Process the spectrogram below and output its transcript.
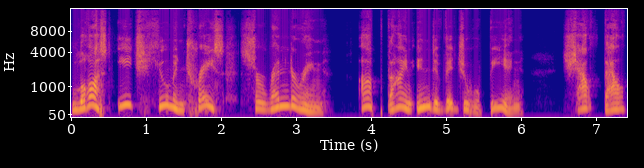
lost each human trace, surrendering up thine individual being, shalt thou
